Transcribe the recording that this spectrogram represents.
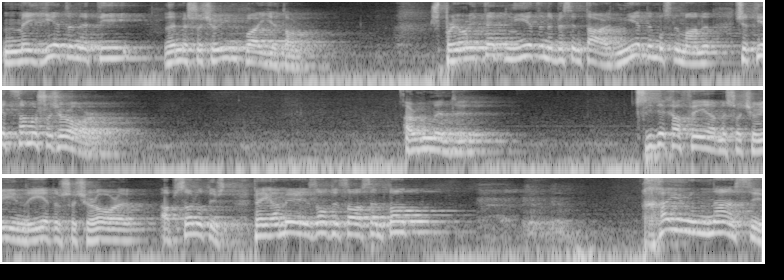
me jetën e tij dhe me shoqërinë ku ai jeton. Është prioritet në jetën e besimtarit, në jetën e muslimanit, që të jetë sa më shoqëror. Argumenti ç'lidhje ka feja me shoqërinë dhe jetën shoqërore, absolutisht. Pejgamberi i Zotit salallahu alejhi selem thotë, Khajru nasi,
